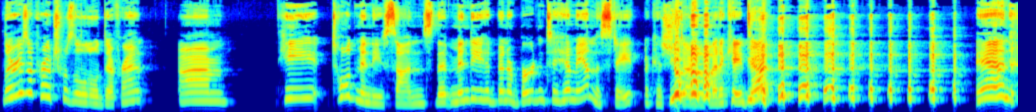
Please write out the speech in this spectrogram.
Larry's approach was a little different. Um, he told Mindy's sons that Mindy had been a burden to him and the state because she died of Medicaid debt, and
